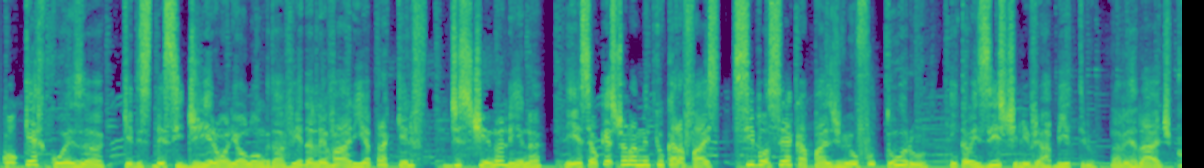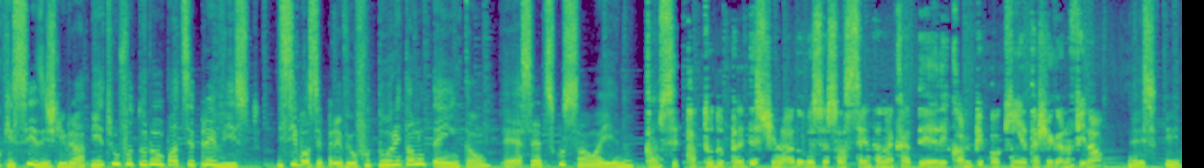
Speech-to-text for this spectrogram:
Qualquer coisa que eles decidiram ali ao longo da vida levaria para aquele destino ali, né? E esse é o questionamento que o cara faz. Se você é capaz de ver o futuro, então existe livre-arbítrio, na verdade? Porque se existe livre-arbítrio, o futuro não pode ser previsto. E se você prevê o futuro, então não tem. Então, essa é a discussão aí, né? Então, se tá tudo predestinado, você só senta na cadeira e come pipoquinha até chegar no final? É isso aí.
